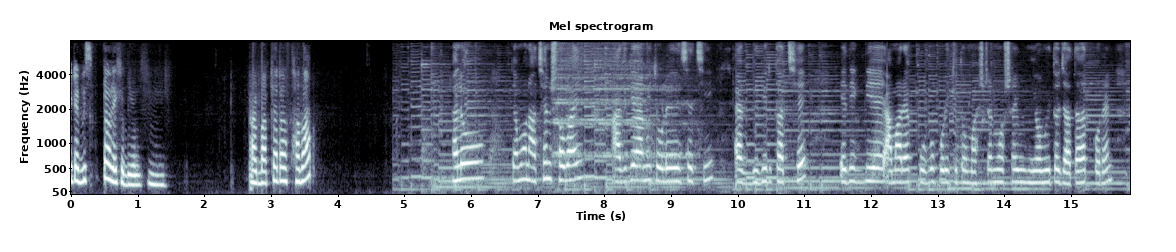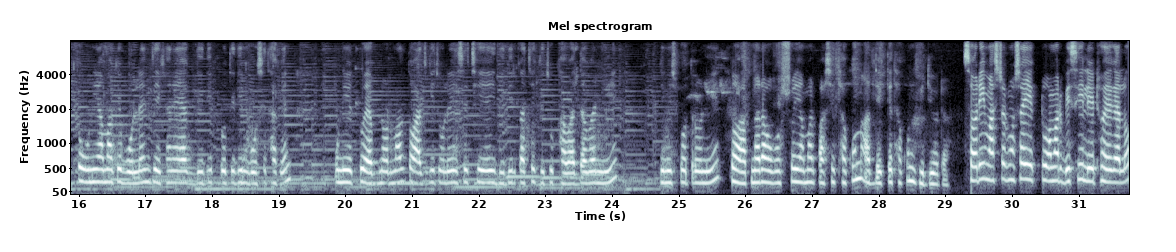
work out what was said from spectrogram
এটা বিস্কুটটা রেখে দিন আর বাচ্চাটার খাবার? হ্যালো কেমন আছেন সবাই? আজকে আমি চলে এসেছি এক দিদির কাছে। এদিক দিয়ে আমার এক পূর্ব পরিচিত মাস্টার মশাই নিয়মিত যাতায়াত করেন। তো উনি আমাকে বললেন যে এখানে এক দিদি প্রতিদিন বসে থাকেন। উনি একটু অ্যাবনর্মাল তো আজকে চলে এসেছি এই দিদির কাছে কিছু খাবার দাবার নিয়ে। জিনিসপত্র নিয়ে। তো আপনারা অবশ্যই আমার পাশে থাকুন আর দেখতে থাকুন ভিডিওটা। সরি মাস্টার মশাই একটু আমার বেশি লেট হয়ে গেল।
